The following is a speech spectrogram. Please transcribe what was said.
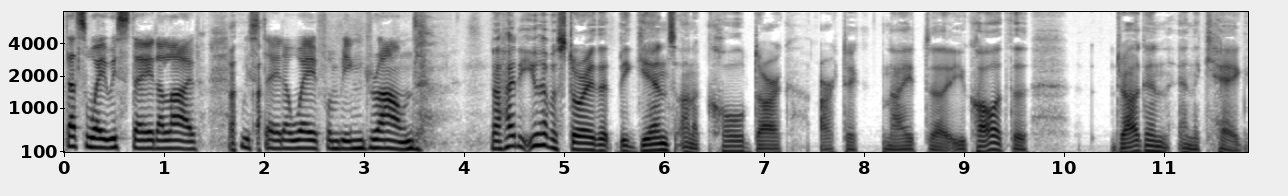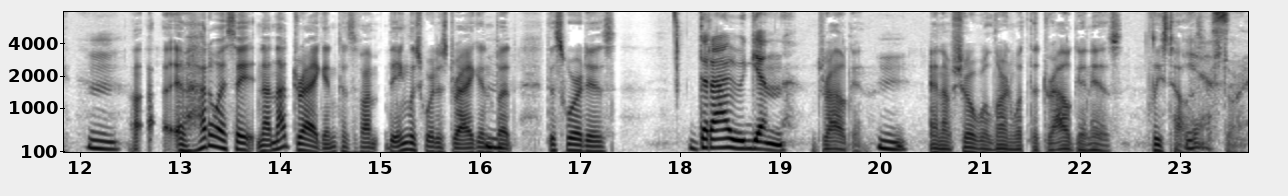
that's why we stayed alive. We stayed away from being drowned. Now, Heidi, you have a story that begins on a cold, dark Arctic night. Uh, you call it the Dragon and the Keg. Hmm. Uh, uh, how do I say not not dragon? Because if I'm the English word is dragon, hmm. but this word is draugen. Draugen, hmm. and I'm sure we'll learn what the draugen is. Please tell yes. us your story.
